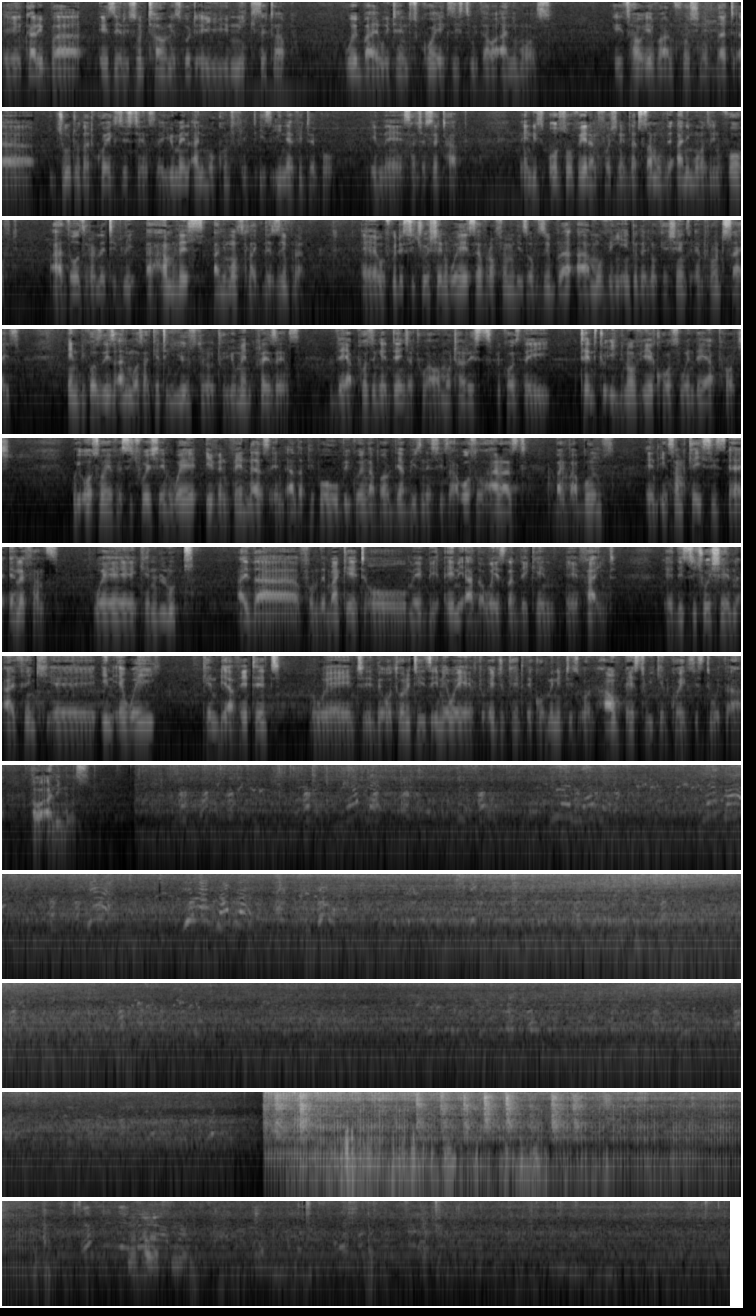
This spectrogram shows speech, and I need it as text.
Uh, Kariba, as a resort town, has got a unique setup whereby we tend to coexist with our animals. It's, however, unfortunate that uh, due to that coexistence, the human animal conflict is inevitable in the, such a setup. And it's also very unfortunate that some of the animals involved are those relatively uh, harmless animals like the zebra. Uh, we've got a situation where several families of zebra are moving into the locations and roadsides. And because these animals are getting used to, to human presence, they are posing a danger to our motorists because they tend to ignore vehicles when they approach. We also have a situation where even vendors and other people who will be going about their businesses are also harassed by baboons and in some cases uh, elephants where can loot either from the market or maybe any other ways that they can uh, find. Uh, this situation, I think, uh, in a way, can be averted, and the authorities, in a way, have to educate the communities on how best we can coexist with uh, our animals. tinotaura zvisine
